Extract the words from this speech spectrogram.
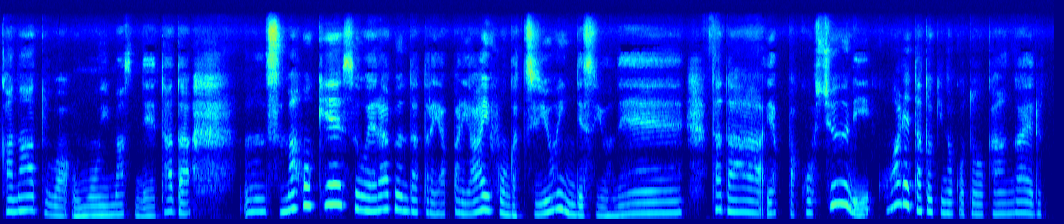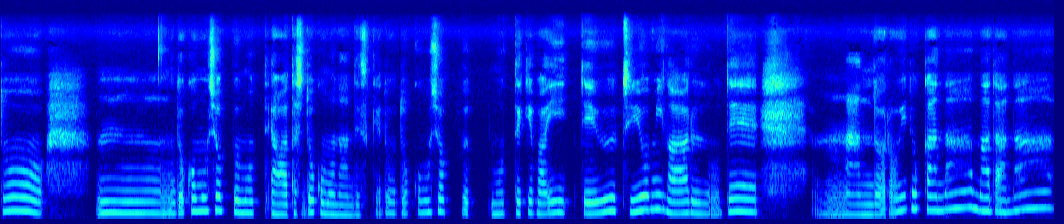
かなとは思いますね。ただ、うん、スマホケースを選ぶんだったらやっぱり iPhone が強いんですよね。ただ、やっぱこう修理、壊れた時のことを考えると、うーん、ドコモショップ持って、あ、私ドコモなんですけど、ドコモショップ持ってけばいいっていう強みがあるので、アンドロイドかなまだな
